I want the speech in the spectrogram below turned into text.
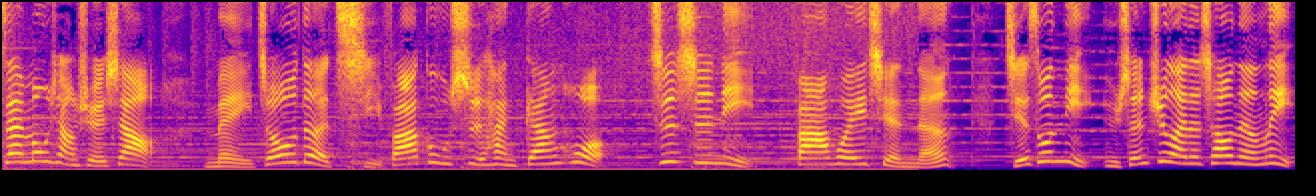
在梦想学校，每周的启发故事和干货，支持你发挥潜能，解锁你与生俱来的超能力，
